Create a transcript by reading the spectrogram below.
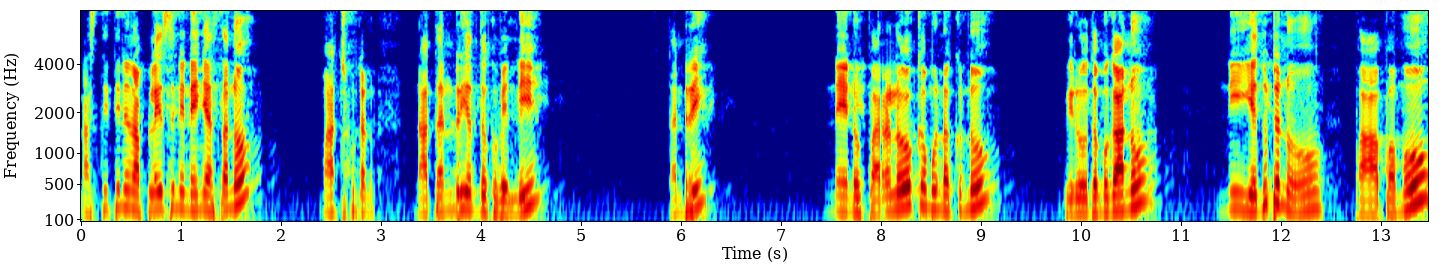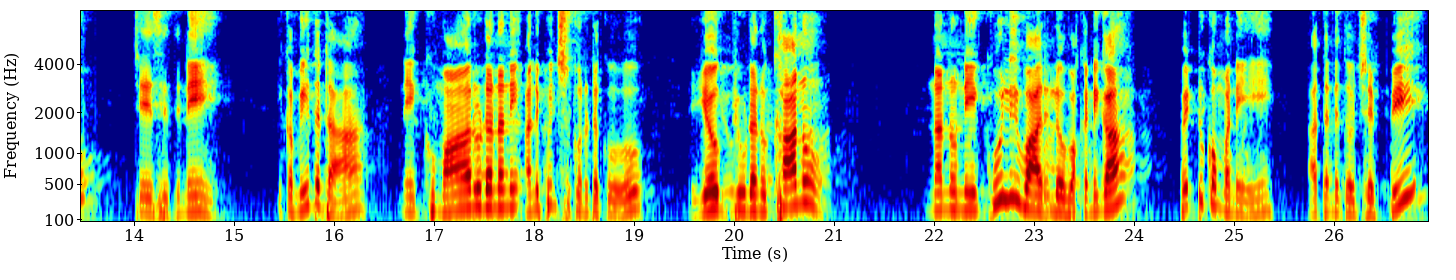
నా స్థితిని నా ప్లేస్ నేను ఏం చేస్తాను? మార్చుకుంటాను. నా తండ్రి యొద్దకు వెళ్ళి తండ్రి నేను పరలోకమునకును విరోధముగాను నీ ఎదుటను పాపము చేసి తిని ఇక మీదట నీ కుమారుడనని అనిపించుకొనుటకు యోగ్యుడను కాను. నన్ను నీ కూలి వారిలో ఒకనిగా పెట్టుకోమని అతనితో చెప్పి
